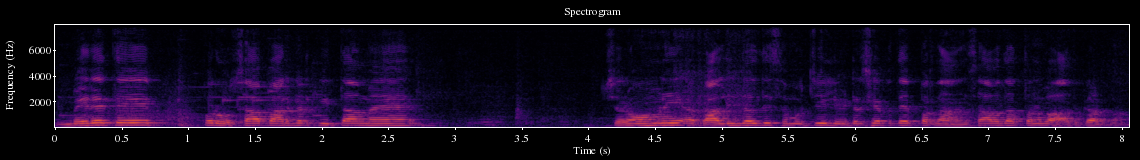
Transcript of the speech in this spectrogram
ਮੇਰੇ ਤੇ ਭਰੋਸਾ ਪ੍ਰਗਟ ਕੀਤਾ ਮੈਂ। ਸ਼੍ਰੋਮਣੀ ਅਕਾਲੀ ਦਲ ਦੀ ਸਮੁੱਚੀ ਲੀਡਰਸ਼ਿਪ ਤੇ ਪ੍ਰਧਾਨ ਸਾਹਿਬ ਦਾ ਧੰਨਵਾਦ ਕਰਦਾ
